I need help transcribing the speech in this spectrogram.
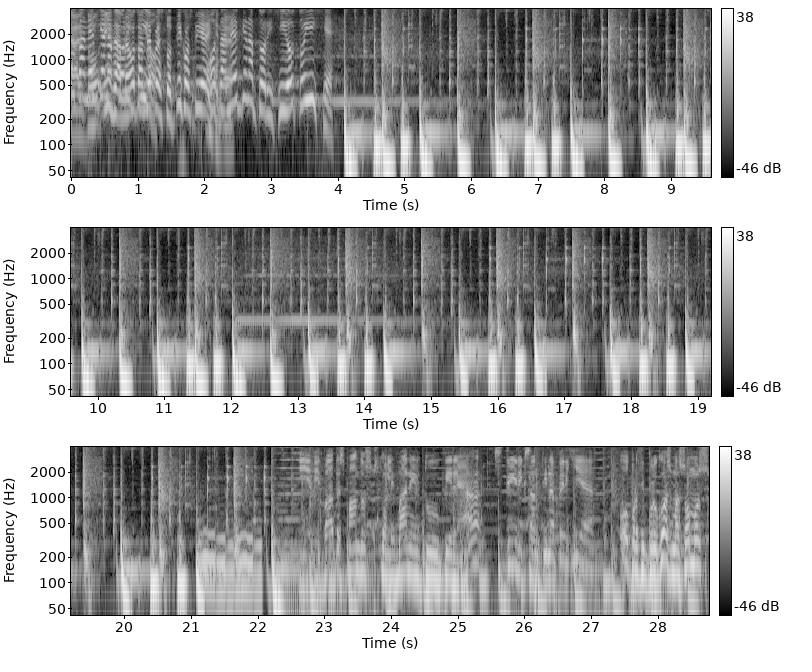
χαβιάρι όταν του. έβγαινε από το Είδαμε όταν ρηχείο. έπεσε το τείχος τι έγινε; Όταν έβγαινε από το ρηχείο το είχε. Επιβάτες πάντως στο λιμάνι του Πειραιά στήριξαν την απεργία. Ο πρωθυπουργός μας όμως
